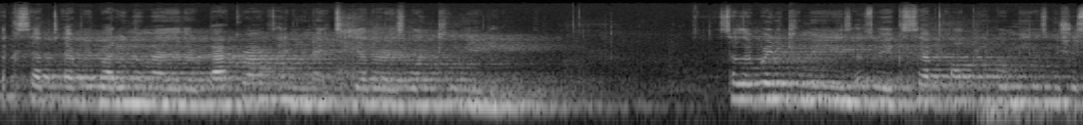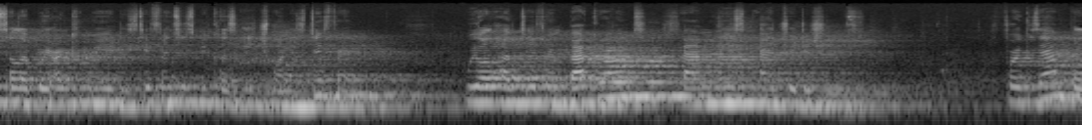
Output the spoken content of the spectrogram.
accept everybody no matter their backgrounds, and unite together as one community. Celebrating communities as we accept all people means we should celebrate our community's differences because each one is different. We all have different backgrounds, families, and traditions. For example,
